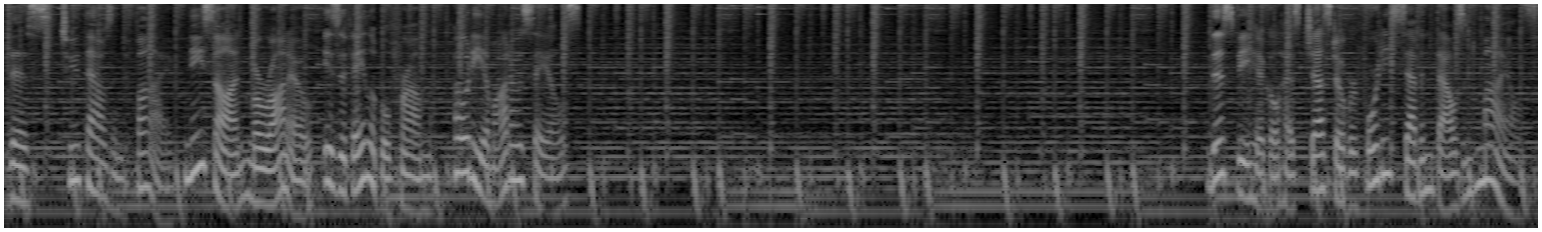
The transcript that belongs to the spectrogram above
This 2005 Nissan Murano is available from Podium Auto Sales. This vehicle has just over 47,000 miles.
